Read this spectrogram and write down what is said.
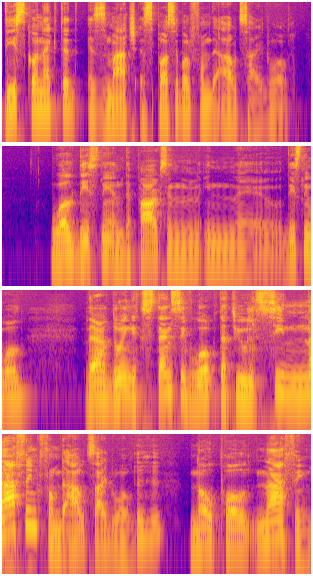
disconnected as much as possible from the outside world. Walt Disney and the parks in, in uh, Disney World, they are doing extensive work that you will see nothing from the outside world. No pole, nothing.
